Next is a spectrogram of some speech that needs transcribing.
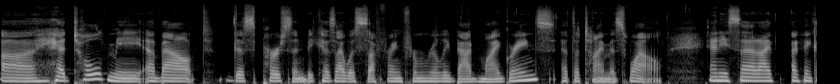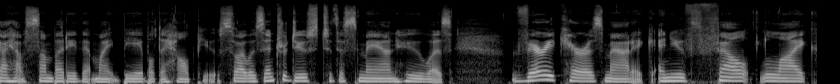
uh, had told me about this person because I was suffering from really bad migraines at the time as well. And he said, I, I think I have somebody that might be able to help you. So I was introduced to this man who was very charismatic, and you felt like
